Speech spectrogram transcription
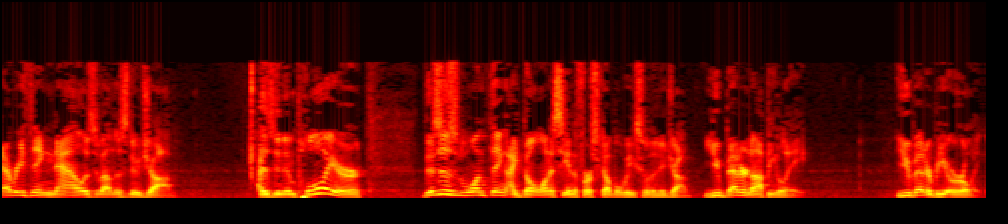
everything now is about this new job. As an employer, this is one thing I don't want to see in the first couple of weeks with a new job. You better not be late. You better be early.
